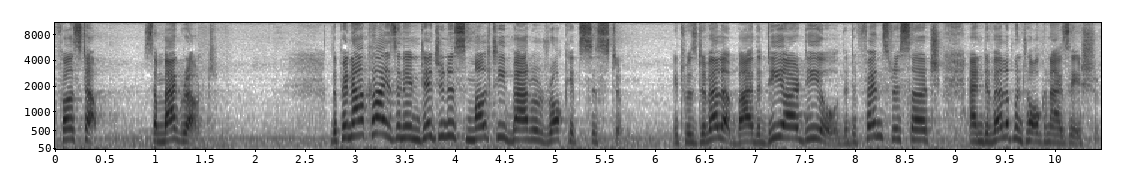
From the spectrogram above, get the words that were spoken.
First up, some background. The Pinaka is an indigenous multi barrel rocket system. It was developed by the DRDO, the Defense Research and Development Organization.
